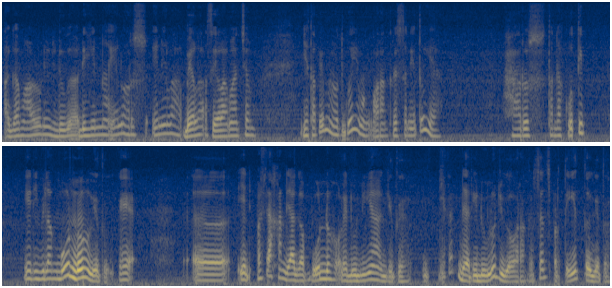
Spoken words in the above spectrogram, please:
agama lu nih diduga dihina ya lu harus inilah bela segala macam. Ya tapi menurut gue emang orang Kristen itu ya harus tanda kutip ya dibilang bodoh gitu. Kayak uh, ya pasti akan dianggap bodoh oleh dunia gitu. Ya kan dari dulu juga orang Kristen seperti itu gitu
